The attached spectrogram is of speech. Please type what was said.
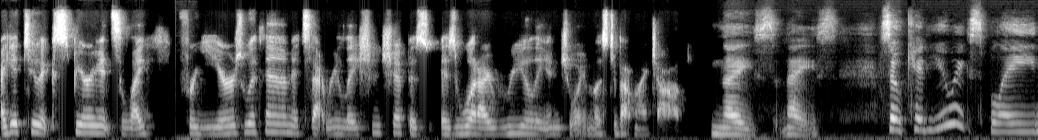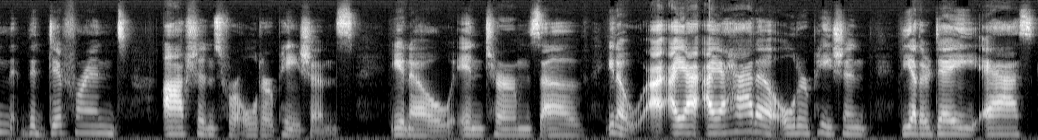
i get to experience life for years with them it's that relationship is is what i really enjoy most about my job nice nice so can you explain the different options for older patients you know in terms of you know i i, I had an older patient the other day ask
